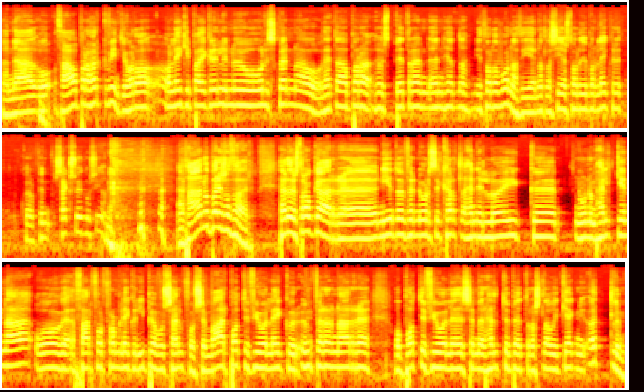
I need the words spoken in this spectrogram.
þannig að og það var bara hörku fínt. Ég horfði á, á leiki bæði grillinu og Ólis Kvenna og þetta var bara, þú veist, betra en, en hérna, ég þorði að vona því ég náttúrulega síðast horfði ég bara leik fyrir hver, fimm, sex vikum síðan? En það er nú bara eins og það er. Herður strákar, uh, nýjönda umferðin Ólis til Karla, henni lauk uh, núna um helgina og þar fór fram leikur IBF og Selfoss sem var bodyfuel leikur umferðarnar uh, og bodyfuelið sem er heldur betur að slá í gegn í öllum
